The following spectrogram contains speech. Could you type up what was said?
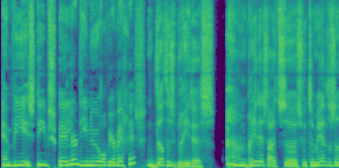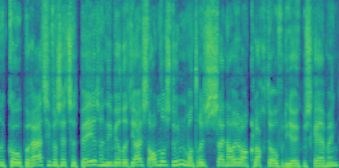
En wie is die speler die nu alweer weg is? Dat is Brides. Brides uit uh, Zoetermeer. Dat is een coöperatie van ZZP'ers. En die wil het juist anders doen. Want er zijn al heel lang klachten over de jeugdbescherming.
